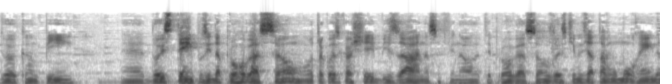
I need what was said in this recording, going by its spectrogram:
do Campim é, dois tempos ainda prorrogação. Outra coisa que eu achei bizarra nessa final, né, ter prorrogação, os dois times já estavam morrendo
